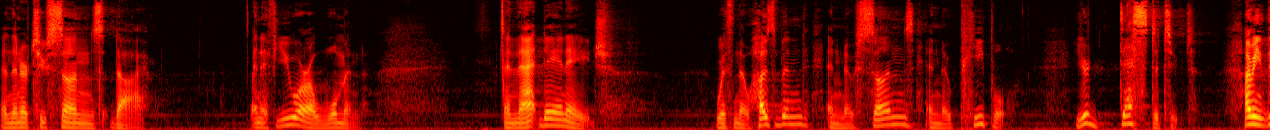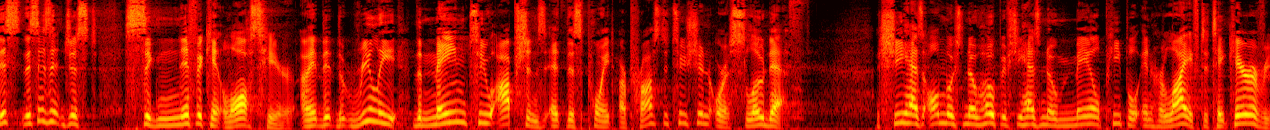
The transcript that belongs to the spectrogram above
and then her two sons die. And if you are a woman in that day and age with no husband and no sons and no people, you're destitute. I mean, this, this isn't just significant loss here. I mean, the, the, really, the main two options at this point are prostitution or a slow death. She has almost no hope if she has no male people in her life to take care of her.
